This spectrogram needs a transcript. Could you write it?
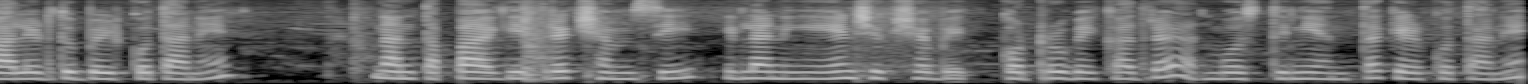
ಕಾಲಿಡ್ದು ಬೇಡ್ಕೋತಾನೆ. ನಾನು ತಪ್ಪಾಗಿದ್ದರೆ ಕ್ಷಮಿಸಿ, ಇಲ್ಲ ನೀನು ಏನು ಶಿಕ್ಷೆ ಬೇಕು ಕೊಟ್ಟರು ಬೇಕಾದರೆ ಅನುಭವಿಸ್ತೀನಿ ಅಂತ ಕೇಳ್ಕೊತಾನೆ.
